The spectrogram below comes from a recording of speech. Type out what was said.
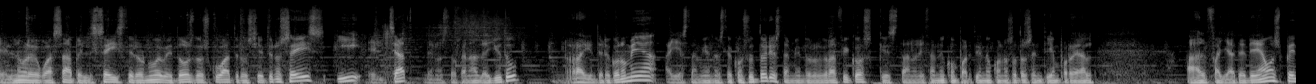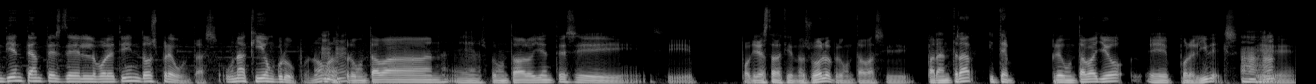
el número de WhatsApp el 609-224-716 y el chat de nuestro canal de YouTube, Radio Intereconomía. Ahí están viendo este consultorio, están viendo los gráficos que está analizando y compartiendo con nosotros en tiempo real Alfayate. Teníamos pendiente antes del boletín dos preguntas. Una Kion Group, ¿no? Nos preguntaban, eh, nos preguntaba el oyente si, si podría estar haciendo suelo, preguntaba si para entrar y te preguntaba yo eh, por el IBEX. Eh,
